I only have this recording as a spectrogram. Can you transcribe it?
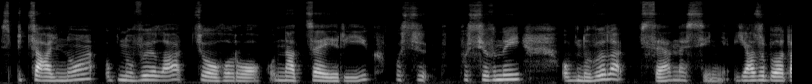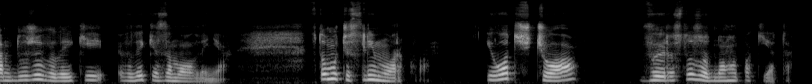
Спеціально обновила цього року на цей рік посівний, обновила все насіння. Я зробила там дуже великі, велике замовлення, в тому числі морква. І от що виросло з одного пакета.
